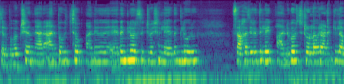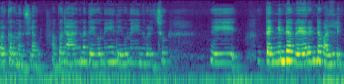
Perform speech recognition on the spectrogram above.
ചിലപ്പോൾ പക്ഷേ ഞാൻ അനുഭവിച്ച അനു ഏതെങ്കിലും ഒരു സിറ്റുവേഷനിൽ ഏതെങ്കിലും ഒരു സാഹചര്യത്തിൽ അനുഭവിച്ചിട്ടുള്ളവരാണെങ്കിൽ അവർക്കത് മനസ്സിലാകും. അപ്പോൾ ഞാനിങ്ങനെ ദൈവമേ ദൈവമേ എന്ന് വിളിച്ചു. ഈ തെങ്ങിന്റെ വേരിന്റെ വള്ളി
